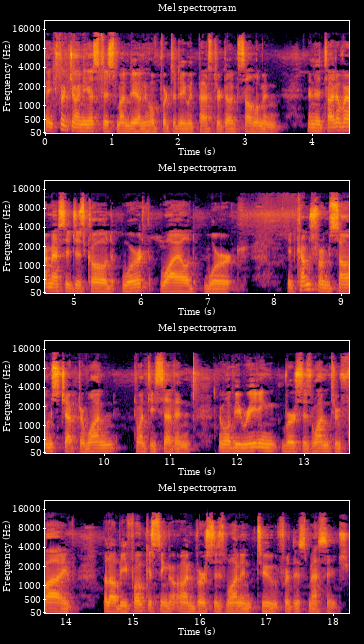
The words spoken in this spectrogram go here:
Thanks for joining us this Monday on Hope for Today with Pastor Doug Solomon. And the title of our message is called Worthwhile Work. It comes from Psalms chapter 127, and we'll be reading verses 1 through 5, but I'll be focusing on verses 1 and 2 for this message.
